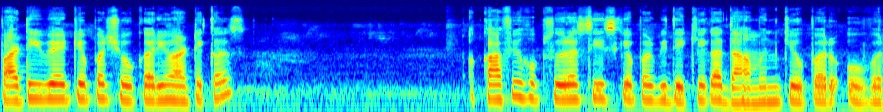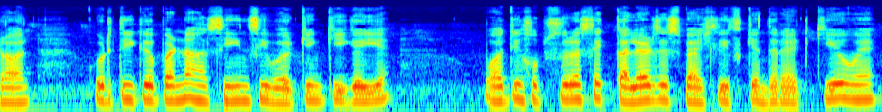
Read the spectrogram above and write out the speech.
पार्टी वेयर के ऊपर शो कर रही हूँ आर्टिकल्स काफ़ी खूबसूरत सी इसके ऊपर भी देखिएगा, दामन के ऊपर ओवरऑल कुर्ती के ऊपर ना हसीन सी वर्किंग की गई है। बहुत ही खूबसूरत से कलर्स स्पेशली इसके अंदर ऐड किए हुए हैं।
